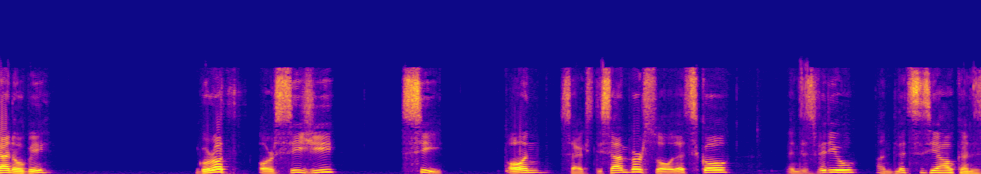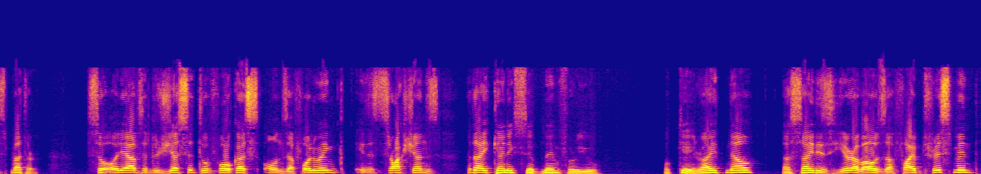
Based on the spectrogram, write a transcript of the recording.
canopy growth or CGC on 6 December. So let's go in this video and let's see how can this matter. So all you have to do is just to focus on the following instructions that I can explain for you. Okay right now the side is here about the 5 treatment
